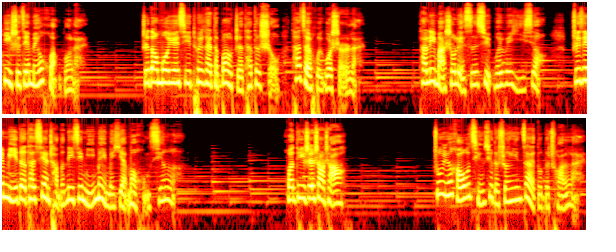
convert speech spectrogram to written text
一时间没有缓过来，直到莫云熙推开他，抱着他的手，他才回过神来。他立马收敛思绪，微微一笑，直接迷得他现场的那些迷妹妹眼冒红心了。换替身上场。朱云毫无情绪的声音再度的传来。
